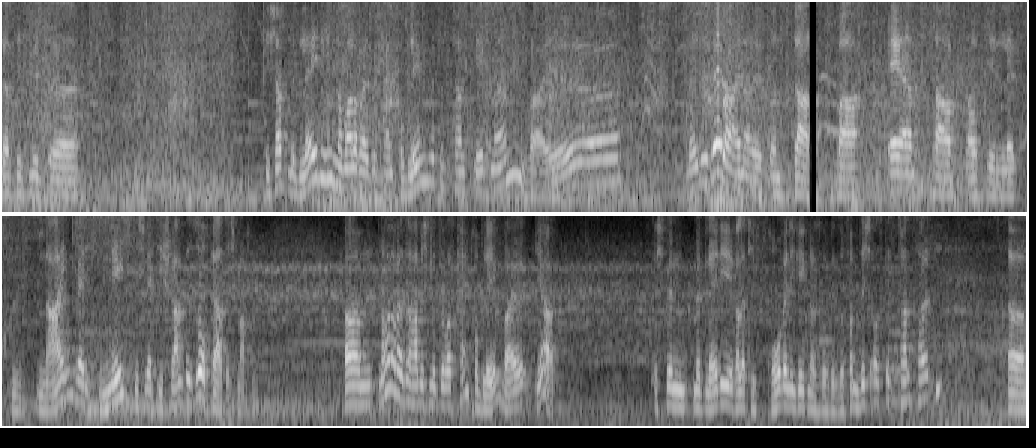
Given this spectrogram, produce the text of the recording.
Dass ich mit, äh ich habe mit Lady normalerweise kein Problem mit Distanzgegnern, weil äh, Lady selber einer ist. Und das war ernsthaft auf den letzten. Nein, werde ich nicht. Ich werde die Schlampe so fertig machen. Ähm, normalerweise habe ich mit sowas kein Problem, weil, ja, ich bin mit Lady relativ froh, wenn die Gegner sowieso von sich aus Distanz halten. Äh,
